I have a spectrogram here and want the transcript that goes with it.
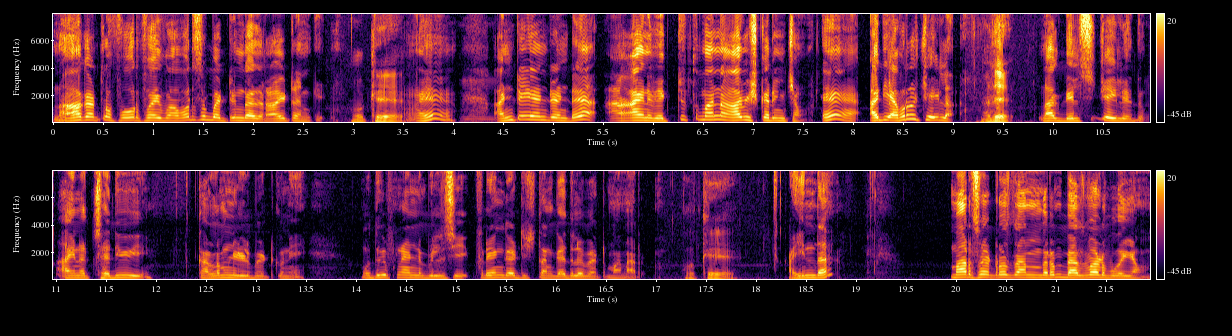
నాకు అట్లా ఫోర్ ఫైవ్ అవర్స్ పట్టింది అది రాయటానికి. ఓకే. ఏ? అంటే ఏంటంటే ఆయన వ్యక్తిత్వాన్ని ఆవిష్కరించాం. ఏ? అది ఎవరూ చేయలే. అదే. నాకు తెలిసి చేయలేదు. ఆయన చదివి కళ్ళం నీళ్ళు పెట్టుకుని ముద్దుకృష్ణాన్ని పిలిచి ఫ్రేమ్ కట్టించి తన గదిలో పెట్టమన్నారు. ఓకే. అయిందా? మరుసటి రోజు అందరం బెజవాడ పోయాం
